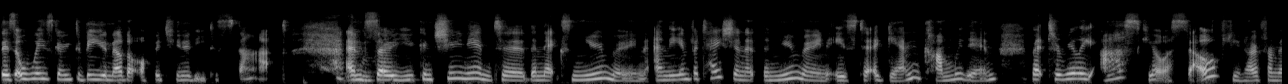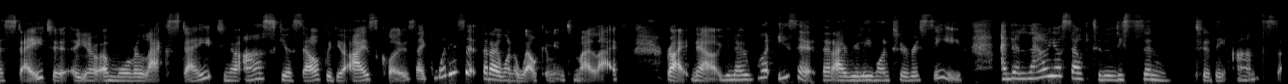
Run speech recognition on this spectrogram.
There's always going to be another opportunity opportunity to start. And so mm-hmm. you can tune in to the next new moon. And the invitation at the new moon is to again come within, but to really ask yourself, you know, from a state, uh, you know, a more relaxed state, you know, ask yourself with your eyes closed, like, what is it that I want to welcome into my life right now? You know, what is it that I really want to receive? And allow yourself to listen to the answer.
